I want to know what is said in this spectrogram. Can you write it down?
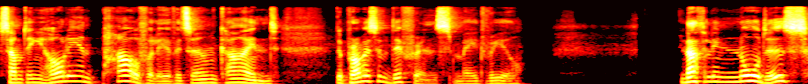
Something wholly and powerfully of its own kind. The promise of difference made real. Natalie Naudus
